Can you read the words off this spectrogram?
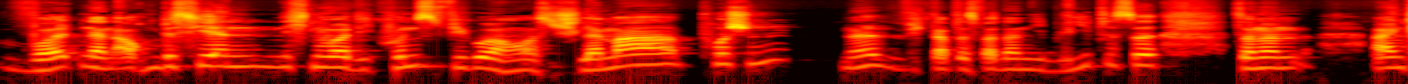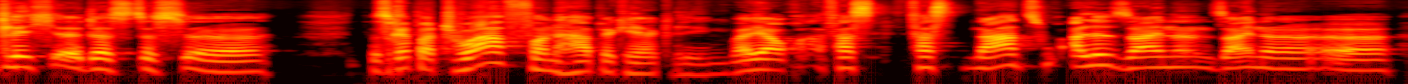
wollten dann auch ein bisschen nicht nur die Kunstfigur Horst Schlemmer pushen, ne? ich glaube, das war dann die beliebteste, sondern eigentlich äh, das, das, äh, das Repertoire von Harpe Kerkeling, weil ja auch fast, fast nahezu alle seine, seine äh,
